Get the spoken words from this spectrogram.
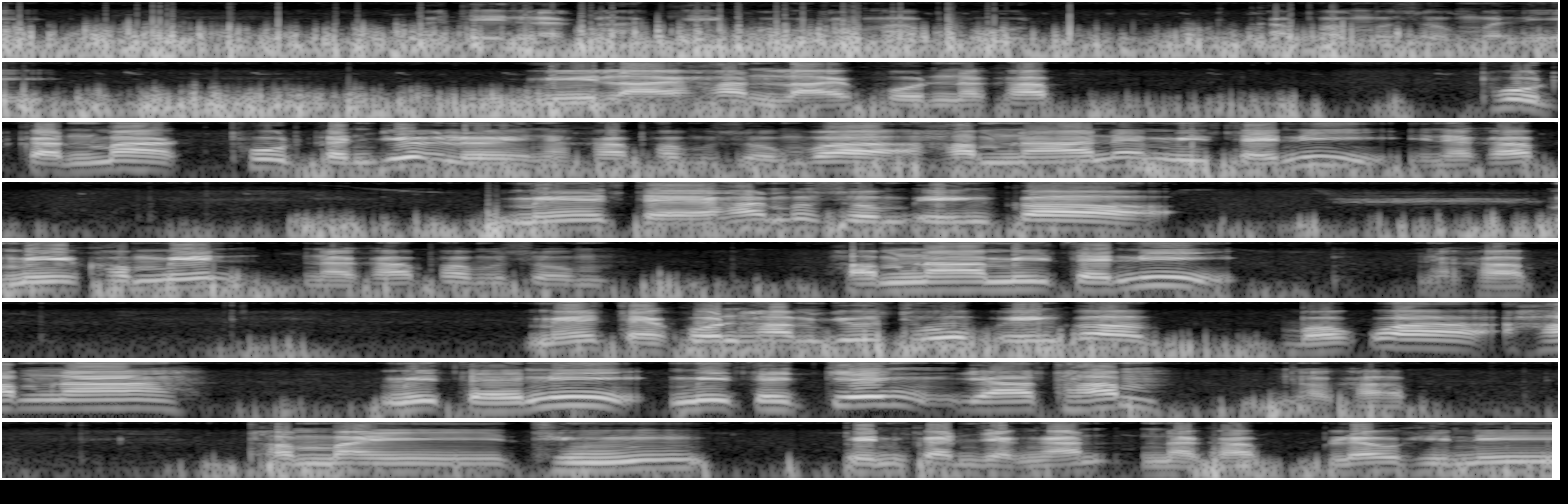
ประเด็นหลักๆที่ผมจะมาพูดกับท่านผู้ชมวันนี้ มีหลายท่านหลายคนนะครับ พูดกันมากพูดกันเยอะเลยนะครับท่านผู้ชมว่าทำนาเนี่ยมีแต่นี่นะครับแม้แต่ท่านผู้ชมเองก็มีคอมเมนต์นะครับท่านผู้ชมทำนามีแต่นี่นะครับ แม้แต่คนทำ YouTube เองก็บอกว่าทำนามีแต่นี่มีแต่เจ๊งอย่าทำนะครับ ทำไมถึงเป็นกันอย่างนั้นนะครับ แล้วทีนี้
